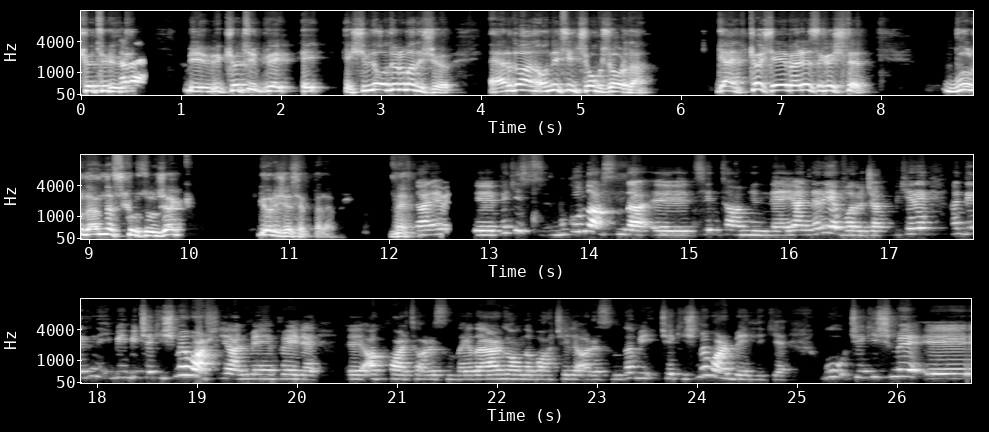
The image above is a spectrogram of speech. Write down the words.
kötülük, Evet. bir, bir kötülük ve e, e şimdi o duruma düşüyor. Erdoğan onun için çok zorda. Yani köşeye böyle sıkıştı. Buradan nasıl kurtulacak göreceğiz hep beraber. Yani evet. E, peki bu konuda aslında e, senin tahminin ne? Yani nereye varacak? Bir kere hani dedin bir, bir çekişme var yani MHP ile e, AK Parti arasında ya da Erdoğan'la Bahçeli arasında bir çekişme var belli ki. Bu çekişme e,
